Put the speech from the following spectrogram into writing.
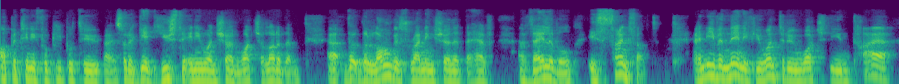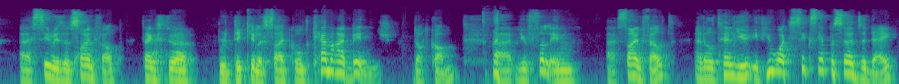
opportunity for people to uh, sort of get used to any one show and watch a lot of them. Uh, the, the, longest running show that they have available is Seinfeld. And even then, if you wanted to watch the entire uh, series of Seinfeld, thanks to a ridiculous site called canibinge.com, uh, you fill in uh, Seinfeld and it'll tell you if you watch six episodes a day,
